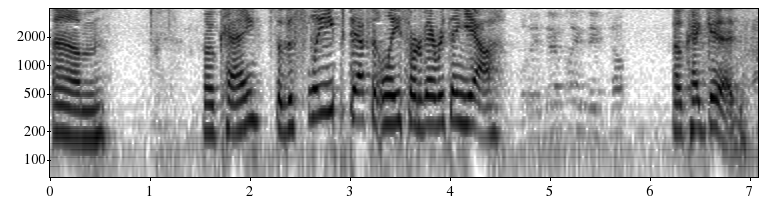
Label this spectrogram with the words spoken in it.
Um, okay, so the sleep definitely, sort of everything. Yeah. Okay, good.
